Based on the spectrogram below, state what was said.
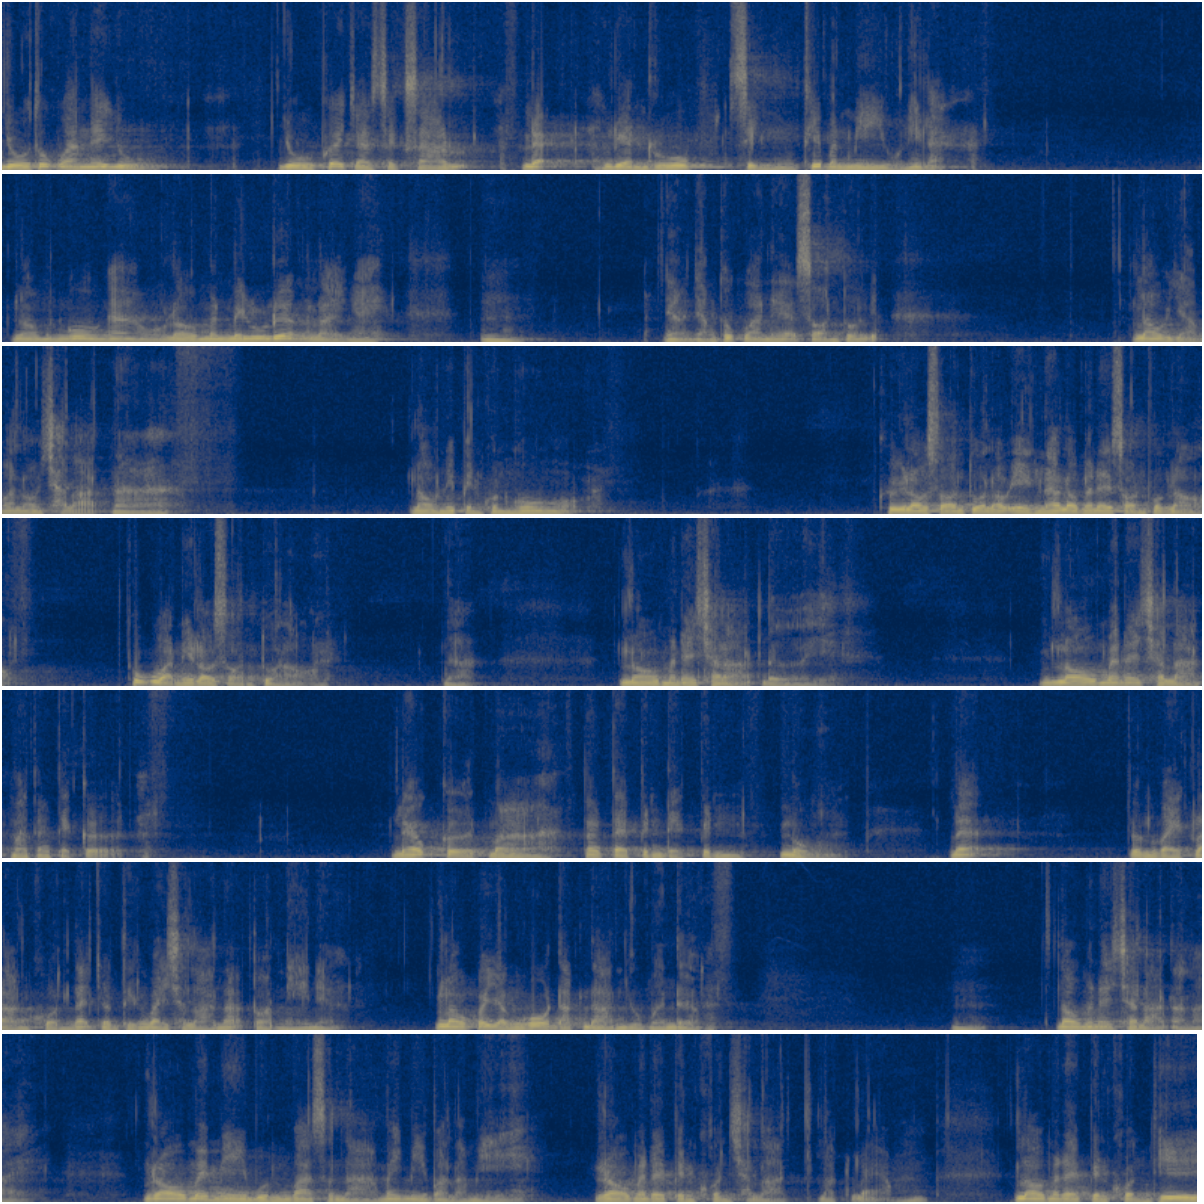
อยู่ทุกวันนี้อยู่ อยู่เพื่อจะศึกษาและเรียนรู้สิ่งที่มันมีอยู่นี่แหละ เรามันโง่เง่าเรามันไม่รู้เรื่องอะไรไง อืม อย่างอย่างทุกวันนี้สอนตัวนี้เราอย่าว่าเราฉลาดนะ เรานี่เป็นคนโง่ คือเราสอนตัวเราเองนะเราไม่ได้สอนพวกเรา ทุกวันนี้เราสอนตัวเรานะ เราไม่ได้ฉลาดเลย เราไม่ได้ฉลาดมาตั้งแต่เกิด แล้วเกิดมาตั้งแต่เป็นเด็กเป็นหนุ่ม และจนวัยกลางคน และจนถึงวัยชราณะตอนนี้เนี่ย เราก็ยังโง่ดักดานอยู่เหมือนเดิมเราไม่ได้ฉลาดอะไร เราไม่มีบุญวาสนาไม่มีบารมี เราไม่ได้เป็นคนฉลาดหลักแหลม เราไม่ได้เป็นคนที่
